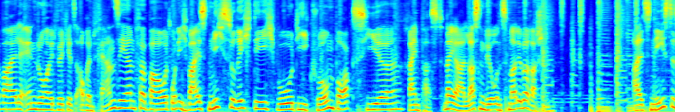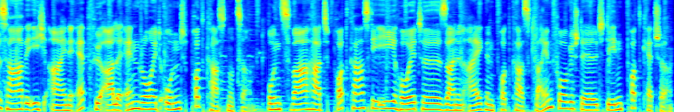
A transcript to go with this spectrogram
mittlerweile. Android wird jetzt auch in Fernsehern verbaut und ich weiß nicht so richtig, wo die Chromebox hier reinpasst. Naja, lassen wir uns mal überraschen. Als nächstes habe ich eine App für alle Android- und Podcast-Nutzer. Und zwar hat podcast.de heute seinen eigenen Podcast-Client vorgestellt, den Podcatcher.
